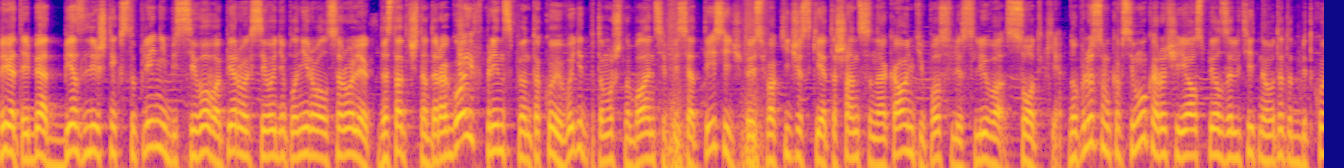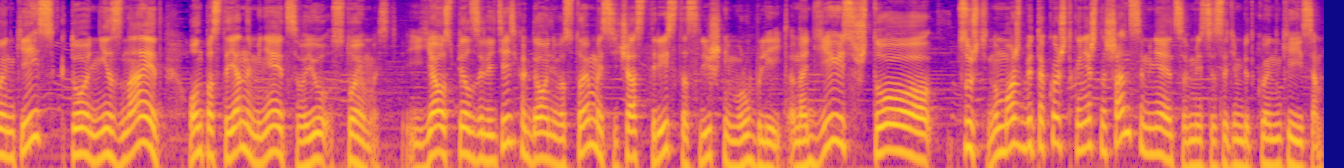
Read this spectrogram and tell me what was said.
Привет, ребят, без лишних вступлений, без всего. Во-первых, сегодня планировался ролик достаточно дорогой. В принципе, он такой выйдет, потому что на балансе 50 тысяч. То есть, фактически, это шансы на аккаунте после слива сотки. Но плюсом ко всему, короче, я успел залететь на вот этот биткоин кейс. Кто не знает, он постоянно меняет свою стоимость. И я успел залететь, когда у него стоимость сейчас 300 с лишним рублей. Надеюсь, что Слушайте, ну может быть такое, что, конечно, шансы меняются вместе с этим биткоин-кейсом,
